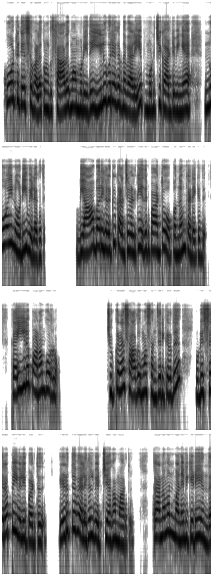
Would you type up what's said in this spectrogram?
கோர்ட்டு கேஸ் வழக்கு உங்களுக்கு சாதகமா முடியுது. இழுபறியாக இருந்த வேலையை முடிச்சு காட்டுவீங்க. நோய் நொடி விலகுது. வியாபாரிகளுக்கு கலைஞர்களுக்கு எதிர்பார்த்த ஒப்பந்தம் கிடைக்குது. கையில பணம் பொருளும். சுக்கரன் சாதகமா சஞ்சரிக்கிறது உடைய சிறப்பை வெளிப்படுத்துது. எடுத்த வேலைகள் வெற்றியாக மாறுது. கணவன் மனைவிக்கிடையே இந்த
